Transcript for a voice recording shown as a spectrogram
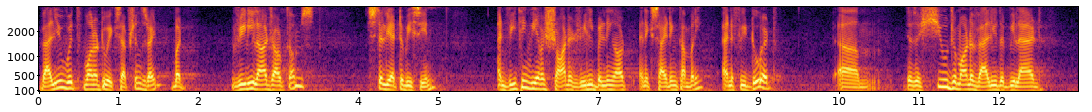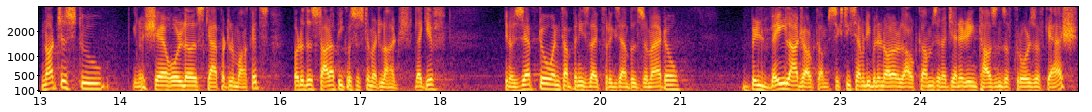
value with one or two exceptions, right? But really large outcomes, still yet to be seen. And we think we have a shot at really building out an exciting company. And if we do it, um, there's a huge amount of value that we'll add, not just to you know, shareholders, capital markets, but to the startup ecosystem at large. Like if you know, Zepto and companies like, for example, Zomato, build very large outcomes, 60, 70 billion dollar outcomes, and are generating thousands of crores of cash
